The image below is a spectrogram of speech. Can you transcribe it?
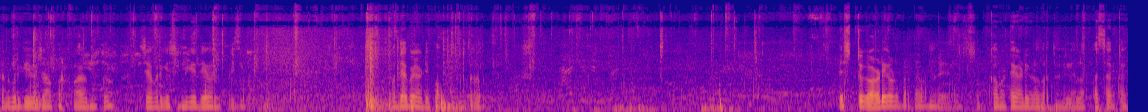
ಕಲಬುರಗಿ, ಬಿಜಾಪುರ ಬಂತು ಸೇವರಿಗೆ ಸಿಂದಗಿ ದೇವರಿಗೆ ಮುದ್ದೇಬೇಳೆ ಡಿಪ್ ಆಪ್ರೇಟ್ ಮಾಡ್ತಿರೋದು. ಎಷ್ಟು ಗಾಡಿಗಳು ಬರ್ತಾವೆ ಅಂದರೆ ಸಿಕ್ಕಾಪಟ್ಟೆ ಗಾಡಿಗಳು ಬರ್ತಾವೆ, ಇಲ್ಲೆಲ್ಲ ಪಾಸ್ ಆಗ್ತವೆ.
